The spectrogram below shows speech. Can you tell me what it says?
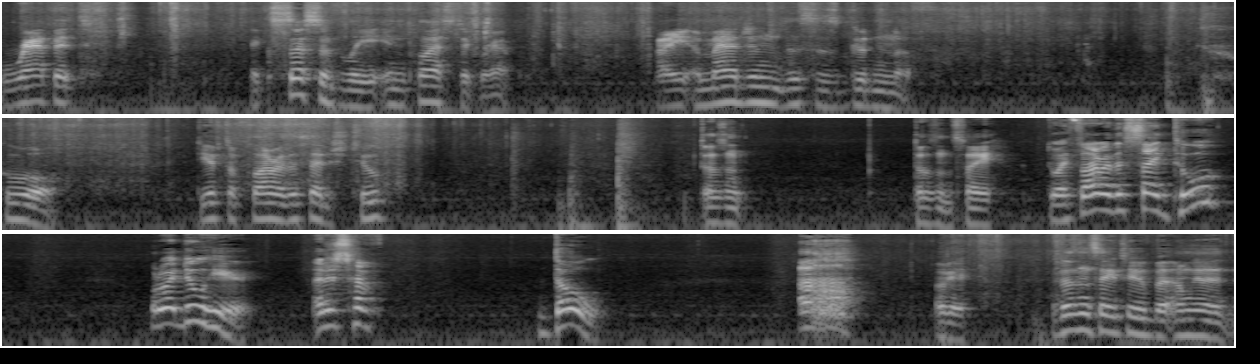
wrap it excessively in plastic wrap. I imagine this is good enough. Cool. Do you have to flour this edge too? Doesn't doesn't say. Do I flour this side too? What do I do here? I just have dough. Ah. Okay. It doesn't say to, but I'm gonna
